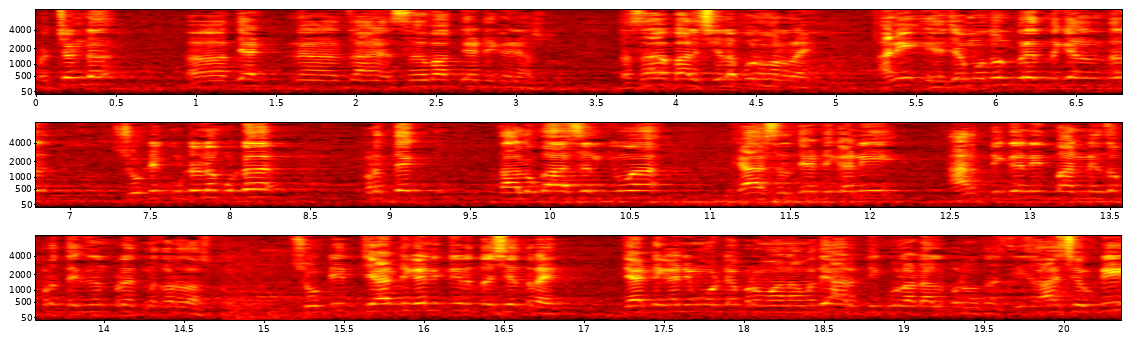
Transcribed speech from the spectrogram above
प्रचंड त्या जा- सहभाग त्या ठिकाणी असतो. तसा बार्शीला पण होणार आहे. आणि ह्याच्यामधून प्रयत्न केल्यानंतर शेवटी कुठं ना कुठं प्रत्येक तालुका असेल किंवा काय असेल त्या ठिकाणी आर्थिक गणित मांडण्याचा प्रत्येकजण प्रयत्न करत असतो. शेवटी ज्या ठिकाणी तीर्थक्षेत्र आहेत त्या ठिकाणी मोठ्या प्रमाणामध्ये आर्थिक उलाढाल पण होत असते. हा शेवटी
